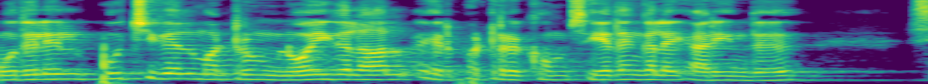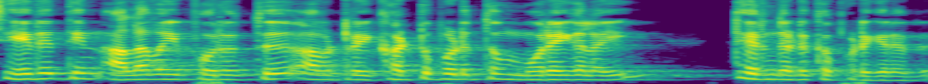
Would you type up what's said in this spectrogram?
முதலில் பூச்சிகள் மற்றும் நோய்களால் ஏற்பட்டிருக்கும் சேதங்களை அறிந்து சேதத்தின் அளவை பொறுத்து அவற்றை கட்டுப்படுத்தும் முறைகளை தேர்ந்தெடுக்கப்படுகிறது.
